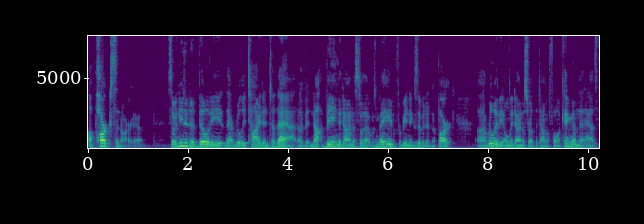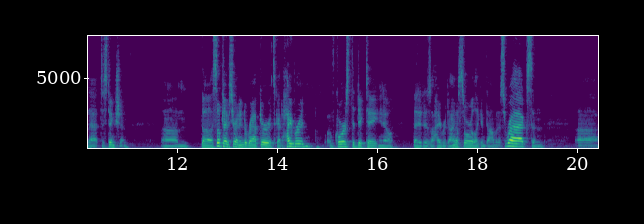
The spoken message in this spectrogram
a park scenario. So it needed an ability that really tied into that, of it not being a dinosaur that was made for being exhibited in a park. Uh, really the only dinosaur at the time of Fallen Kingdom that has that distinction. Um, the subtypes here on Indoraptor, it's got hybrid, of course, to dictate, you know, that it is a hybrid dinosaur like Indominus Rex and uh,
